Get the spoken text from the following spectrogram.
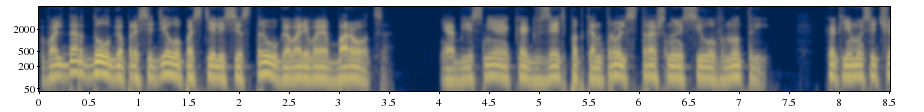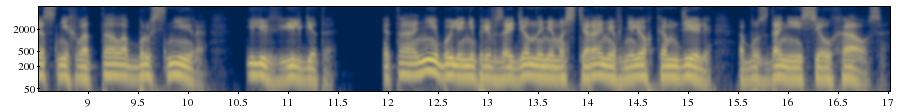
Вальдар долго просидел у постели сестры, уговаривая бороться и объясняя, как взять под контроль страшную силу внутри. Как ему сейчас не хватало бруснира или вильгета. Это они были непревзойденными мастерами в нелегком деле, обуздании сил хаоса.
